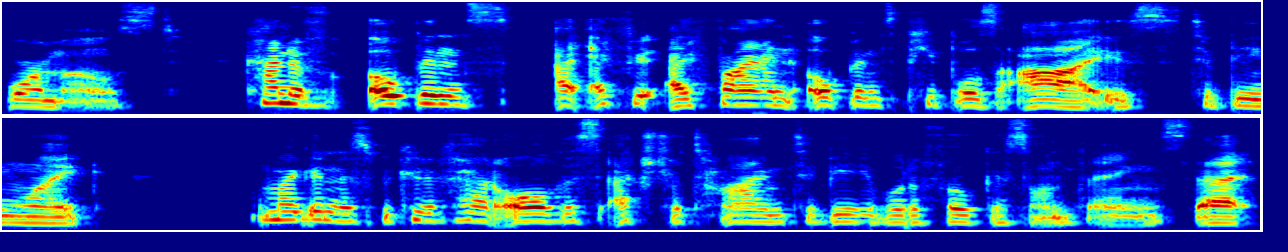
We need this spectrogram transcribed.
foremost kind of opens I, I find opens people's eyes to being like oh my goodness we could have had all this extra time to be able to focus on things that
